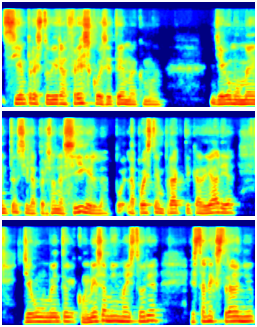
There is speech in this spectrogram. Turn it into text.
siempre estuviera fresco ese tema, como llega un momento, si la persona sigue la, puesta en práctica diaria, llega un momento que con esa misma historia es tan extraño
